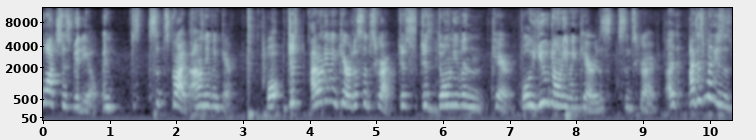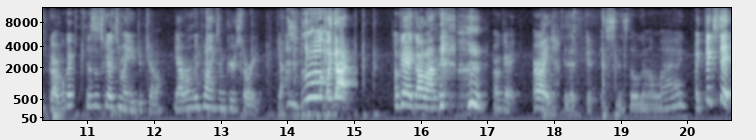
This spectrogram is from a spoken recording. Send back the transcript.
watch this video and just subscribe. I don't even care. Well, just, I don't even care. Just subscribe. Just, just don't even care. Well, you don't even care. Just subscribe. I, I just want you to subscribe, okay? Just subscribe to my YouTube channel. Yeah, we're gonna be playing some Cruise Story. Yeah. Oh my god! Okay, I got on. okay. Alright. Is it good? Is it still gonna lag? I fixed it!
